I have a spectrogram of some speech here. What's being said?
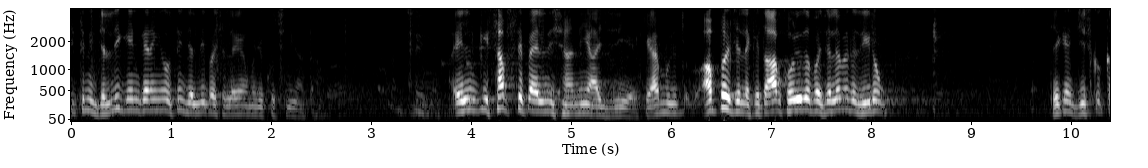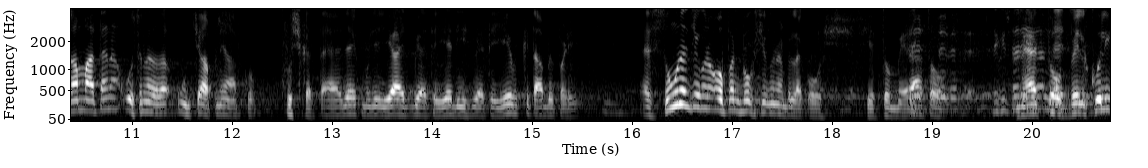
جتنی جلدی گین کریں گے اتنی جلدی پتہ چلے گا مجھے کچھ نہیں آتا علم کی سب سے پہلی نشانی آجزی ہے کہ یار مجھے تو اب پتہ چلے کتاب کھولی تو پتہ چلے میں تو زیرو ٹھیک ہے جس کو کم آتا ہے نا اتنا زیادہ اونچا اپنے آپ کو خوش کرتا ہے دیکھ مجھے یہ آیت بھی آتی ہے یہ حدیث بھی آتی ہے یہ کتابیں پڑھی۔ As soon as you open books you بلا کوش یہ تو میرا تو میں تو بالکل ہی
